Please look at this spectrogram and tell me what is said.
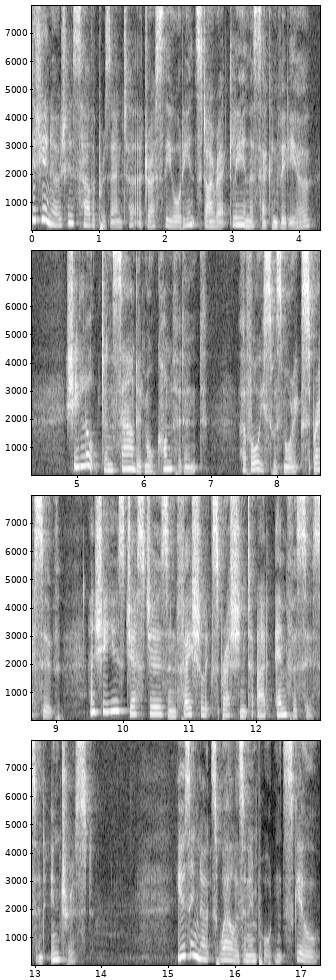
Did you notice how the presenter addressed the audience directly in the second video? She looked and sounded more confident. Her voice was more expressive, and she used gestures and facial expression to add emphasis and interest. Using notes well is an important skill.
